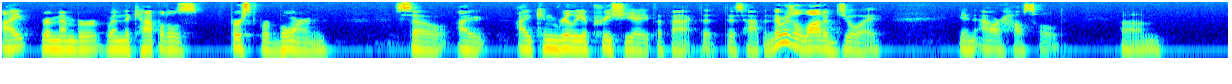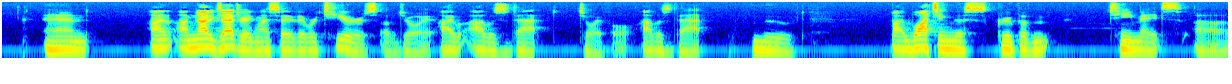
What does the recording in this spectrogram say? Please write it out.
I remember when the Capitals first were born so I, I can really appreciate the fact that this happened. There was a lot of joy in our household. Um, and I, I'm not exaggerating when I say there were tears of joy. I, I was that joyful. I was that moved by watching this group of teammates uh,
